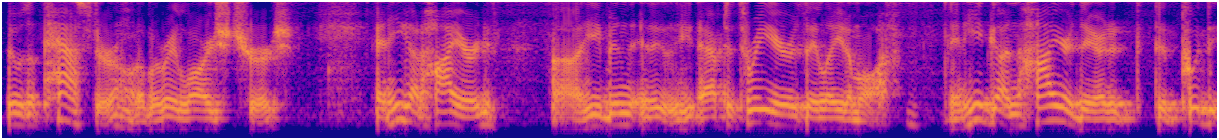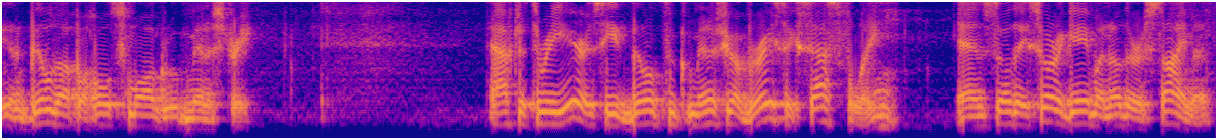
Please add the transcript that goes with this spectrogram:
There was a pastor of a very large church, and he got hired. Uh, he'd been after three years, they laid him off, and he had gotten hired there to, to put and build up a whole small group ministry. After three years, he'd built the ministry up very successfully, and so they sort of gave him another assignment.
